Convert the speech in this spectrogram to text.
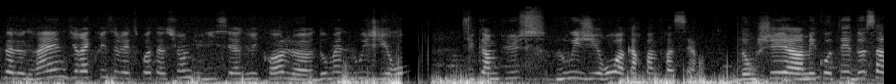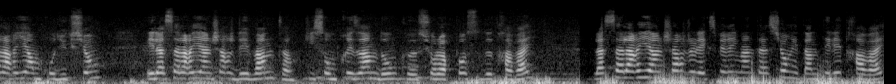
Pellegrin, directrice de l'exploitation du lycée agricole euh, Domaine Louis Giraud du campus Louis Giraud à Carpentras-Serre. Donc j'ai à mes côtés deux salariés en production et la salariée en charge des ventes qui sont présents donc euh, sur leur poste de travail. La salariée en charge de l'expérimentation est en télétravail.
